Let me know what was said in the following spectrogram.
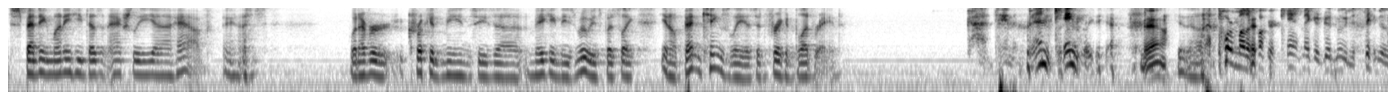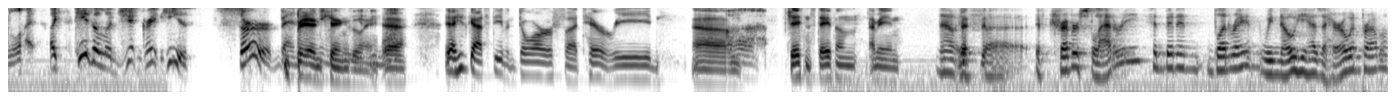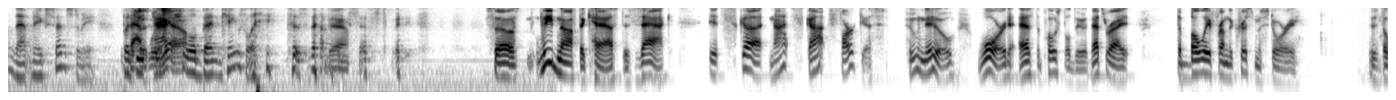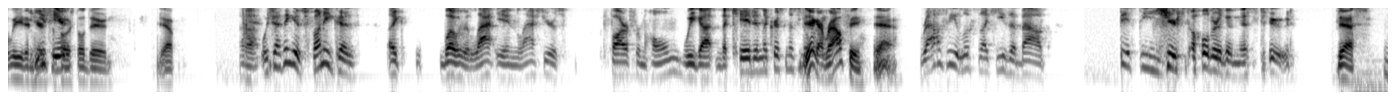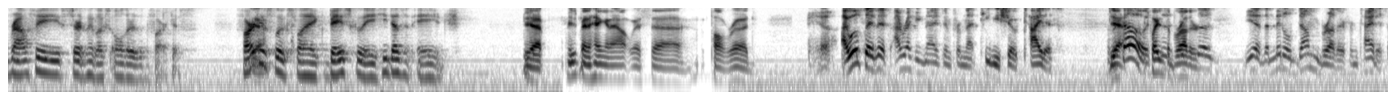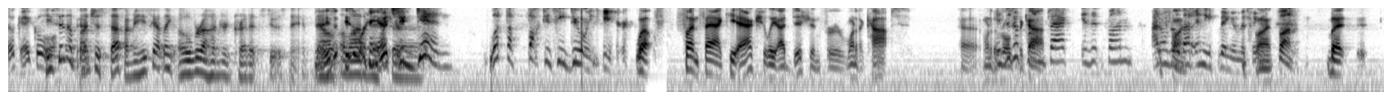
spending money he doesn't actually uh, have, and whatever crooked means he's uh, making these movies. But it's like you know, Ben Kingsley is in friggin' BloodRayne. God damn it, Ben Kingsley. yeah, Yeah. you know. That poor motherfucker can't make a good movie to save his life. Like he's a legit great. He is Sir Ben. Ben is he Kingsley. Yeah. Yeah, he's got Stephen Dorff, uh, Tara Reid, um, Uh, Jason Statham. I mean, Now, The- if uh, if Trevor Slattery had been in BloodRayne, we know he has a heroin problem. That makes sense to me. But That the would- yeah. actual Ben Kingsley does not Yeah. make sense to me. so leading off the cast is Zack. It's Scott, not Scott Farkus. Who knew? Ward as the postal dude. That's right. The bully from the Christmas story is the lead in here. He's The here. postal dude. Yep. uh, which I think is funny because, like, what was it? La- in last year's Far From Home, we got the kid in the Christmas story. Yeah, got Ralphie. Yeah. Ralphie looks like he's about fifty years older than this dude. Yes. Ralphie certainly looks older than Farkus. Farkus looks like basically he doesn't age. Yeah. He's been hanging out with uh, Paul Rudd. Yeah, I will say this: I recognized him from that TV show Titus. Yeah, like, oh, he plays the it's brother. the- yeah, the middle dumb brother from Titus. Okay, cool. He's in a bunch of stuff. I mean, he's got like over hundred credits to his name. Yeah, he's a- he's a lot working it's, Which uh, again, what the fuck is he doing here? Well, fun fact, he actually auditioned for one of the cops, uh, one of the Is roles it a of the fun cops. fact? Is it fun? I It's don't know fun. about anything in this It's thing. fun. It's fun. But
